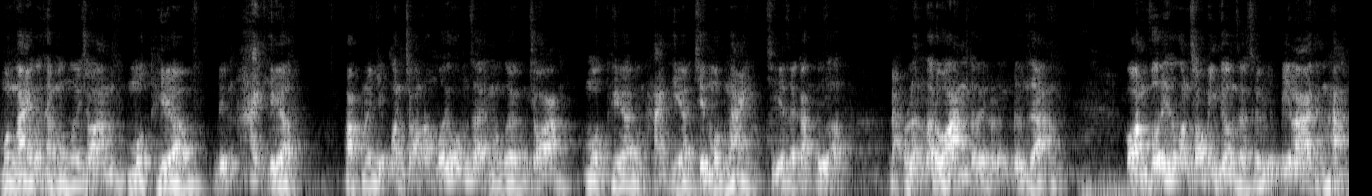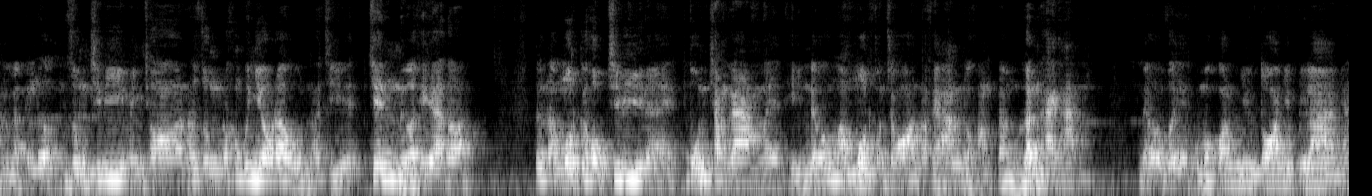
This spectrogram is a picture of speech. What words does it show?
Một ngày có thể mọi người cho ăn một thìa đến hai thìa, hoặc là những con chó nó mới ốm dậy, mọi người cũng cho ăn một thìa đến hai thìa trên một ngày, chia ra các bữa. Đảo lẫn vào đồ ăn thôi rất đơn giản còn với con chó bình thường giả sử như pila chẳng hạn là cái lượng dùng chibi mình cho nó dùng nó không có nhiều đâu nó chỉ trên nửa thìa thôi. Tức là một cái hộp chibi này 400 gram ấy thì nếu mà một con chó nó phải ăn được khoảng tầm gần 2 tháng nếu với của một con như to như pila nhé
